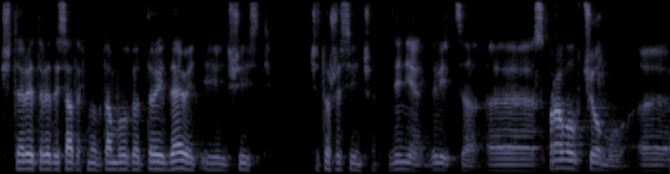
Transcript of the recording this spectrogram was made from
4,3 ми там було 3,9 і 6. Чи то щось інше? Ні, ні, дивіться, е, справа в чому? Е,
